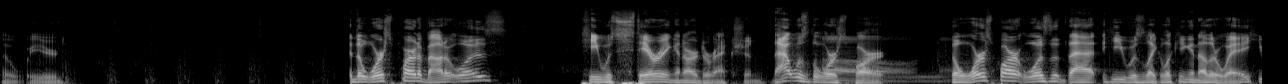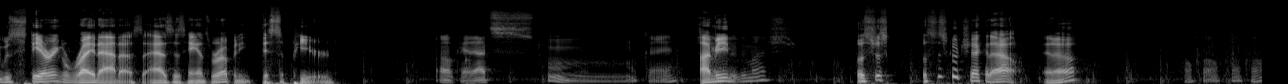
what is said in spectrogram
So weird. And the worst part about it was he was staring in our direction. That was the worst part. Oh no. The worst part wasn't that he was like looking another way. He was staring right at us as his hands were up and he disappeared. Okay, that's hmm. Okay. I mean- much? Let's just let's just go check it out, you know? Okay, okay, okay.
